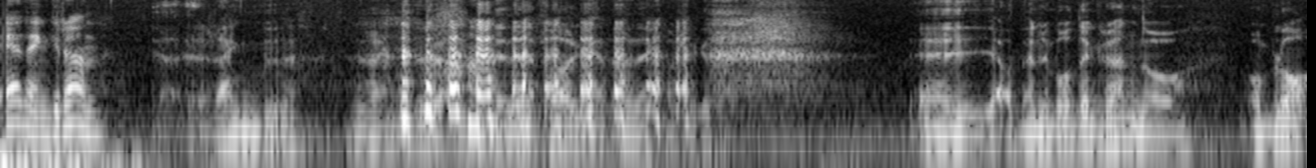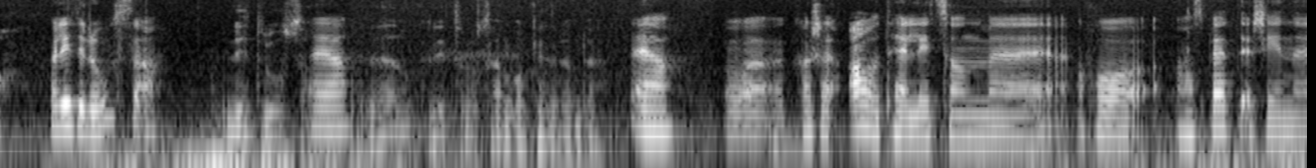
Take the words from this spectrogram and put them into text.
Er den grønn? Ja, regnbue. Regnbue. Er det fargen? Nei, det er kanskje ikke det. Eh, ja, den er både grønn og, og blå. Og litt rosa. Litt rosa. Ja. Det er nok litt rosa, jeg må ikke innrømme det. Ja. Og kanskje av og til litt sånn med H Hans Peter sine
